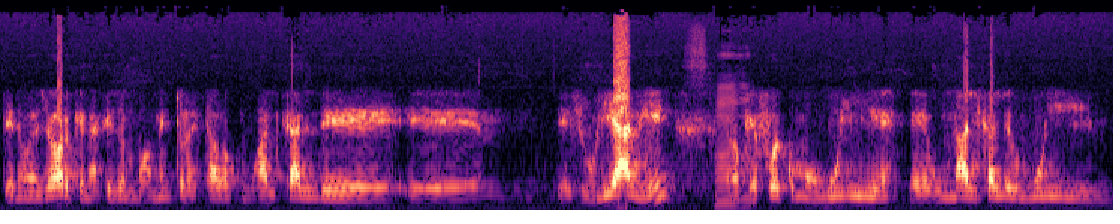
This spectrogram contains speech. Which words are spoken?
de Nueva York, que en aquellos momentos estaba como alcalde eh, de Giuliani, ¿no? Ah. que fue como muy este, un alcalde muy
